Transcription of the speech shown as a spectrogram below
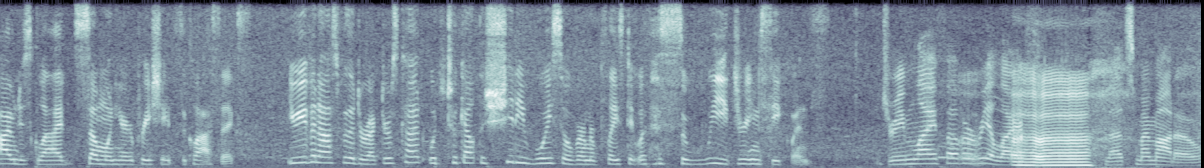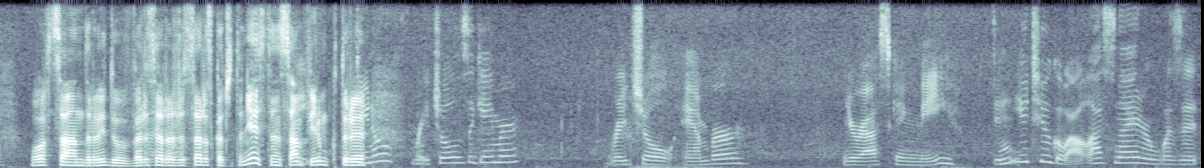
I'm just glad someone here appreciates the classics. You even asked for the director's cut, which took out the shitty voiceover and replaced it with a sweet dream sequence. Dream life over uh-huh. real life. Eee, That's my motto. Łowca androidów, wersja reżyserska. Czy to nie jest ten sam film, który... Do you know if Rachel is a gamer? Rachel Amber? You're asking me? Didn't you two go out last night, or was it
